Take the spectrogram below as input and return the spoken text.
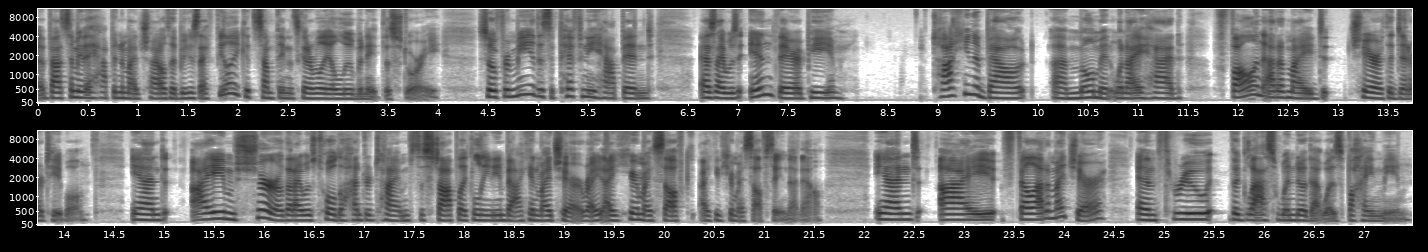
about something that happened in my childhood because I feel like it's something that's going to really illuminate the story. So for me, this epiphany happened as I was in therapy talking about a moment when I had fallen out of my d- chair at the dinner table. And I'm sure that I was told a hundred times to stop like leaning back in my chair, right? I hear myself, I could hear myself saying that now. And I fell out of my chair and through the glass window that was behind me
